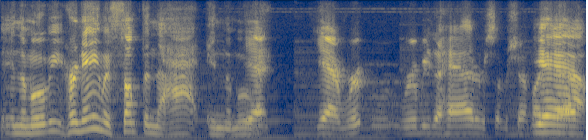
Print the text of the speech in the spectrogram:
in the movie. Her name is something the hat in the movie. Yeah, yeah, Ru- Ruby the Hat or some shit like yeah. that. Yeah.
